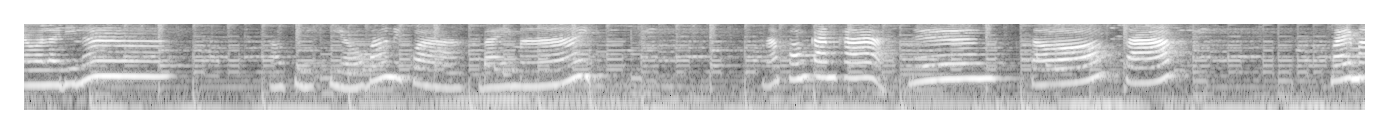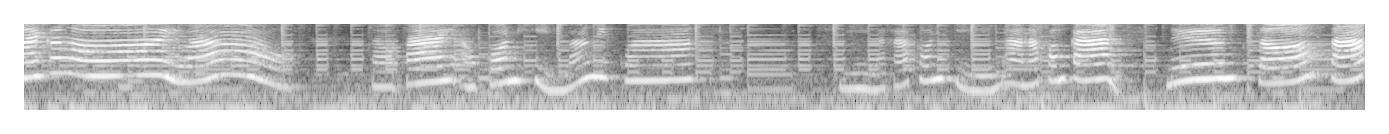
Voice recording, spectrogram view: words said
เอาอะไรดีนะเอาสีเขียวบ้างดีกว่า ใบไม้นับพร้อมกันค่ะหนึ่งสองสามใบไม้ก็ลอยว้าว ต่อไปเอาก้อนหินบ้างดีกว่า นี่นะคะก้อนหินอ่านับพร้อมกันหนึ่งสองสาม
